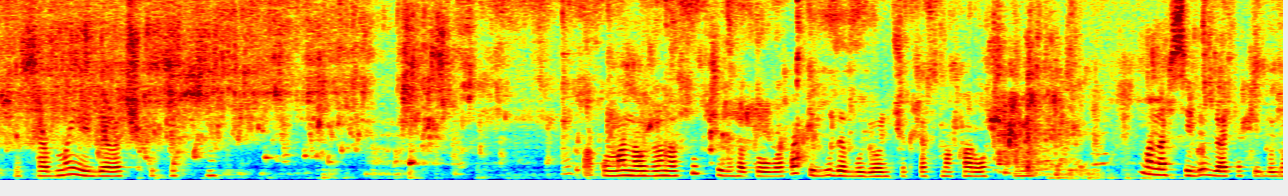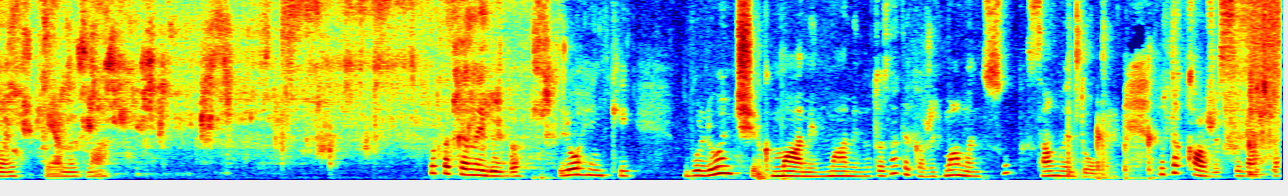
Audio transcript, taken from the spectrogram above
Сейчас я це. Ну, так, у мене вже на супчик готово. Так і буде бульончик зараз з макарошками. У мене всі люблять такі бульончики, я не знаю. Хто таке не любить? Легенький бульончик мамін, мамін. Ну, то знаєте, кажуть, мамин суп самий добрий. Ну так кажуть всегда, що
